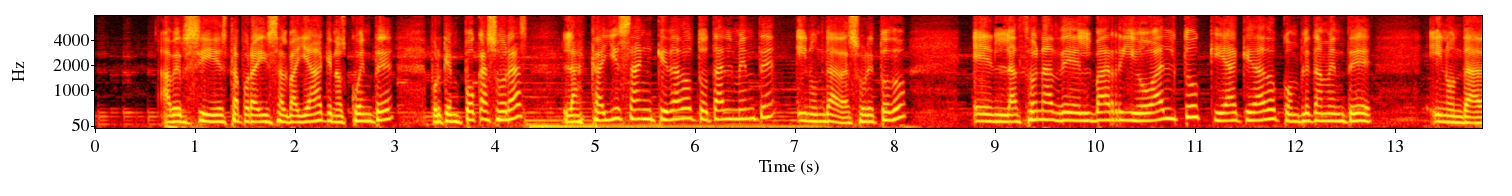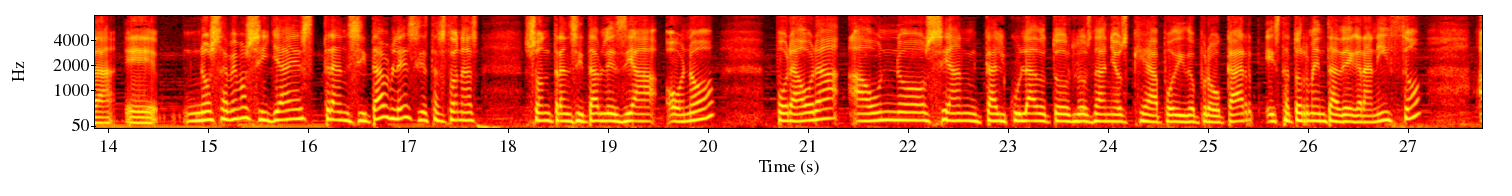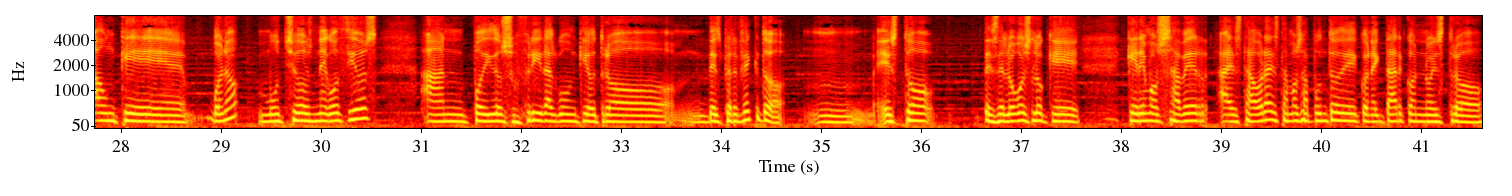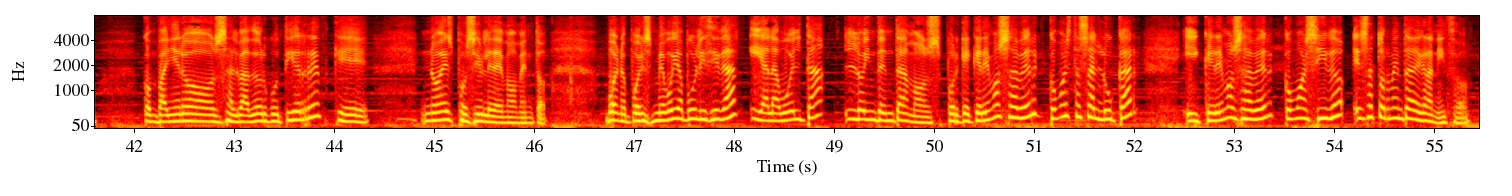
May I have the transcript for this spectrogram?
A ver si está por ahí Salva ya, que nos cuente, porque en pocas horas las calles han quedado totalmente inundadas, sobre todo en la zona del barrio alto que ha quedado completamente inundada. Eh, no sabemos si ya es transitable, si estas zonas son transitables ya o no. Por ahora aún no se han calculado todos los daños que ha podido provocar esta tormenta de granizo, aunque, bueno, muchos negocios han podido sufrir algún que otro desperfecto. Mm, Esto, desde luego, es lo que queremos saber a esta hora. Estamos a punto de conectar con nuestro compañero Salvador Gutiérrez, que no es posible de momento. Bueno, pues me voy a publicidad y a la vuelta lo intentamos, porque queremos saber cómo está Sanlúcar y queremos saber cómo ha sido esa tormenta de granizo.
